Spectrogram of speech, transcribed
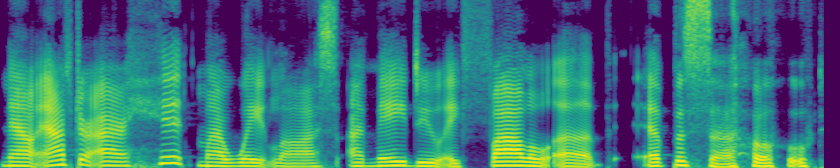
Now, after I hit my weight loss, I may do a follow up episode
